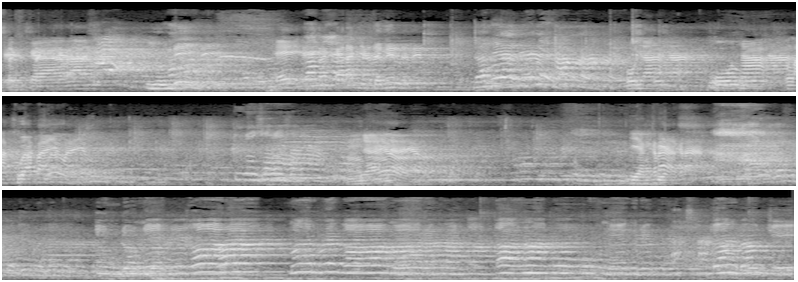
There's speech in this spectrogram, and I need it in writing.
Sekarang Yundi. Eh, sekarang Daniel. Daniel sama Punya punya lagu apa ayo? Hmm, Ya, ayo. Yang keras. Indonesia tanahku negeriku yang Indonesia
